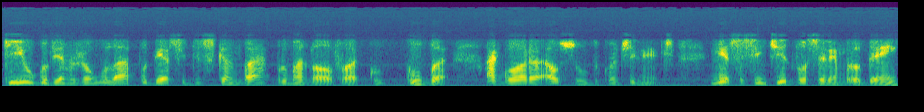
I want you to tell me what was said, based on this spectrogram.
que o governo João Goulart pudesse descambar para uma nova Cuba, agora ao sul do continente. Nesse sentido, você lembrou bem,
